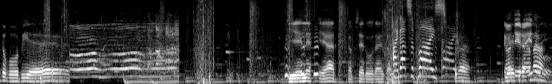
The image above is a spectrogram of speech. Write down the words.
तो वो भी है। ये ले यार कब से रो रहा है साला? I got supplies. क्या दे रहा है को?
